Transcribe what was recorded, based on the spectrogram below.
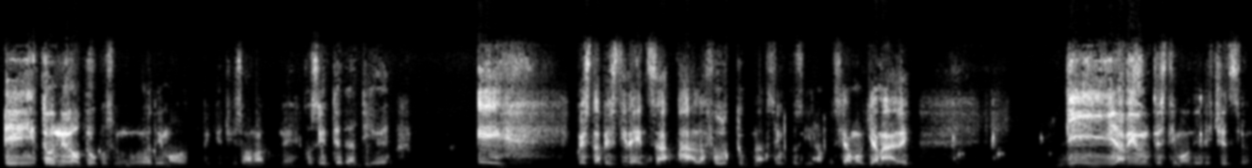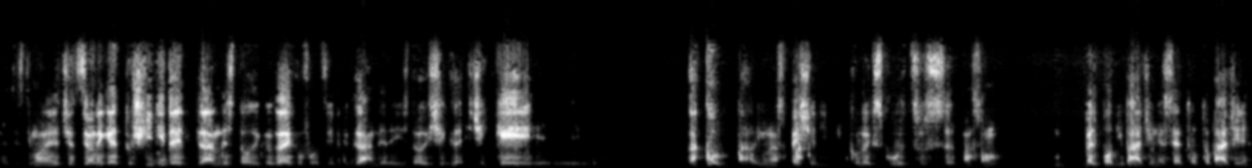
E tornerò dopo sul numero dei morti perché ci sono alcune cosette da dire. E questa pestilenza ha la fortuna, se così la possiamo chiamare, di avere un testimone d'eccezione, un testimone d'eccezione che è Tucidide, il grande storico greco, forse il più grande degli storici greci, che racconta in una specie di piccolo excursus, ma sono un bel po' di pagine, 7-8 pagine,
